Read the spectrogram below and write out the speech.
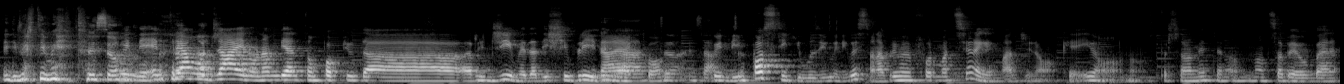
e divertimento, insomma. Quindi entriamo già in un ambiente un po' più da regime, da disciplina, esatto, ecco. Esatto. Quindi in posti chiusi, quindi questa è una prima informazione che immagino che io no, personalmente non, non, sapevo bene.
